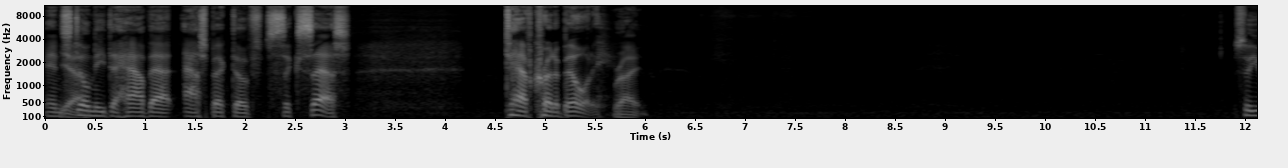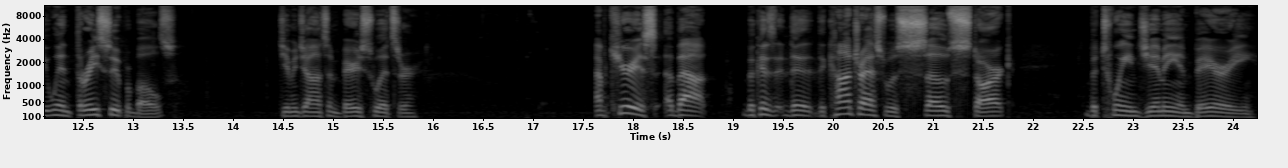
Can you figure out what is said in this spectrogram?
and Yeah. still need to have that aspect of success to have credibility. Right. So you win three Super Bowls. Jimmy Johnson, Barry Switzer. I'm curious about because the the contrast was so stark between Jimmy and Barry.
